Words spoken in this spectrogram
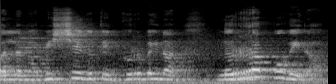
வல்லன் அபிஷேகத்தின் குருவை நான் நிரப்புவீராக.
